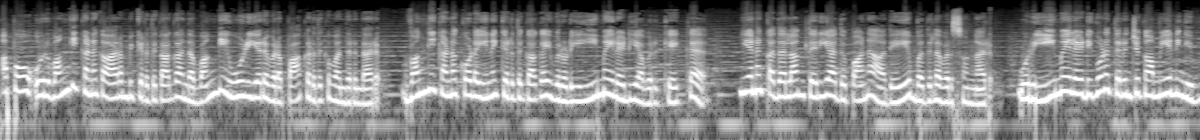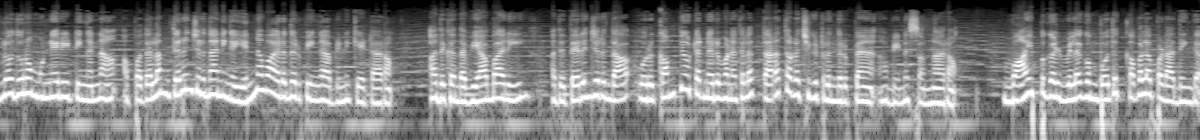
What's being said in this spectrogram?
அப்போ ஒரு வங்கி கணக்கு ஆரம்பிக்கிறதுக்காக அந்த வங்கி ஊழியர் இவரை பார்க்கறதுக்கு வந்திருந்தாரு. வங்கி கணக்கோட இணைக்கிறதுக்காக இவருடைய இமெயில் ஐடி அவர் கேட்க எனக்கு அதெல்லாம் தெரியாதுப்பான்னு அதே பதில் அவர் சொன்னார். ஒரு இமெயில் ஐடி கூட தெரிஞ்சுக்காமையே நீங்க இவ்வளோ தூரம் முன்னேறிட்டீங்கன்னா அப்போ அதெல்லாம் தெரிஞ்சிருந்தா நீங்க என்னவா இருந்திருப்பீங்க? அப்படின்னு கேட்டாராம். அதுக்கு அந்த வியாபாரி அது தெரிஞ்சிருந்தா ஒரு கம்ப்யூட்டர் நிறுவனத்துல தர தொடச்சிக்கிட்டு இருந்திருப்பேன் அப்படின்னு சொன்னாராம். வாய்ப்புகள் விலகும் போது கவலைப்படாதீங்க.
